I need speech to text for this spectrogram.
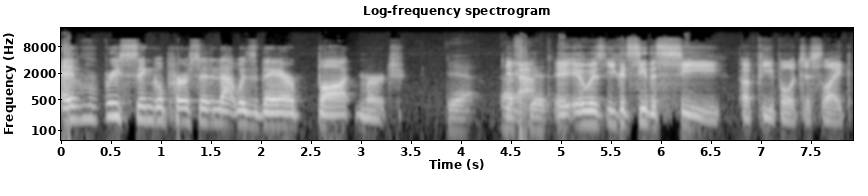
every single person that was there bought merch. Yeah, that's yeah, good. It, it was. You could see the sea of people just like.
